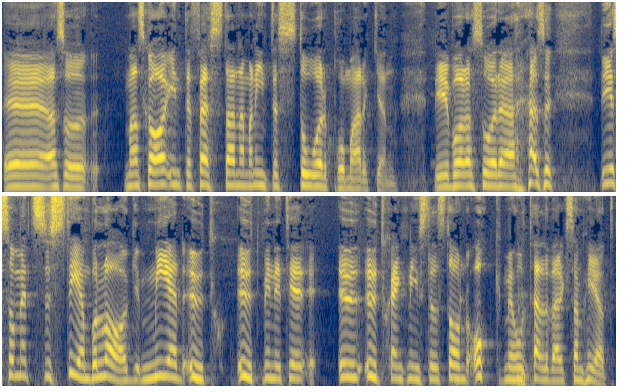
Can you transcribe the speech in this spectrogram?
Eh, alltså, man ska inte festa när man inte står på marken. Det är bara så det är. Alltså, det är som ett systembolag med ut, utminiter- utskänkningstillstånd och med hotellverksamhet.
